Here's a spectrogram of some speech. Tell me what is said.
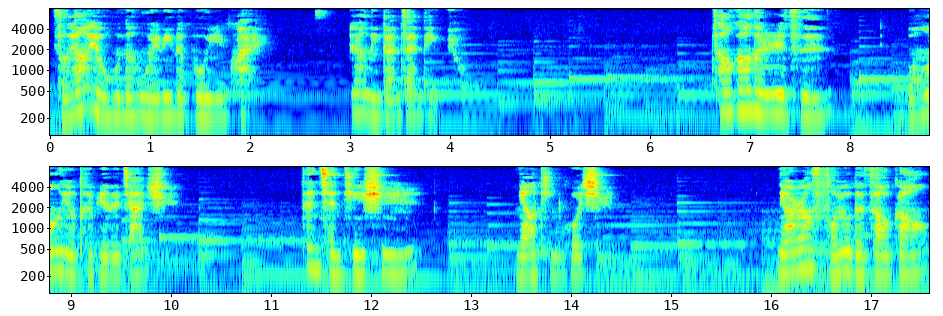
总要有无能为力的不愉快。让你短暂停留。糟糕的日子，往往有特别的价值，但前提是你要挺过去，你要让所有的糟糕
